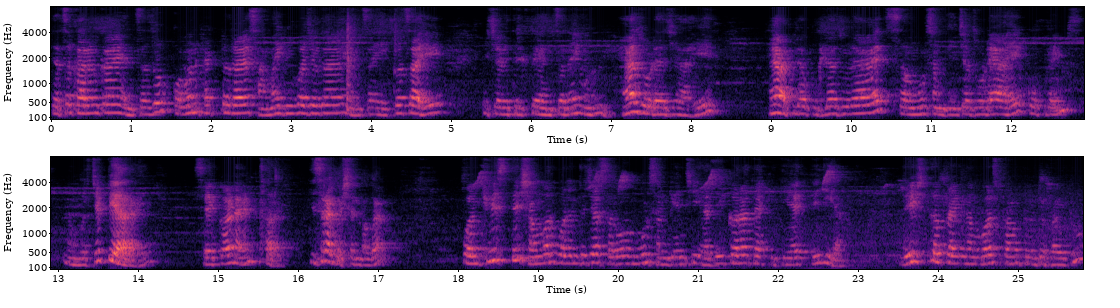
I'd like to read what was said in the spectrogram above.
त्याचं कारण काय? यांचा जो कॉमन फॅक्टर आहे सामायिक विभाजक आहे यांचा एकच आहे. याच्या व्यतिरिक्त यांचं नाही म्हणून ह्या जोड्या ज्या आहेत ह्या आपल्या कुठल्या जोड्या आहेत? समूळ संख्येच्या जोड्या आहे कोप्राईम्स नंबरचे पेअर आहे सेकंड अँड थर्ड तिसरा क्वेश्चन बघा. पंचवीस ते शंभरपर्यंतच्या सर्व मूळ संख्यांची यादी करा. त्या किती आहेत ते लिहा. List the prime numbers from twenty five to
